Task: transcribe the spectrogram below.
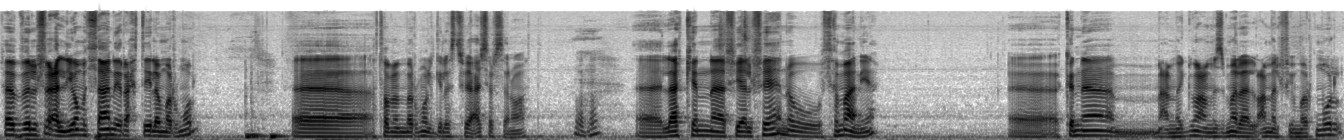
فبالفعل اليوم الثاني رحت إلى مرمول. آه طبعا مرمول جلست فيه عشر سنوات. لكن في 2008 آه، كنا مع مجموعة من زملاء العمل في مرمول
